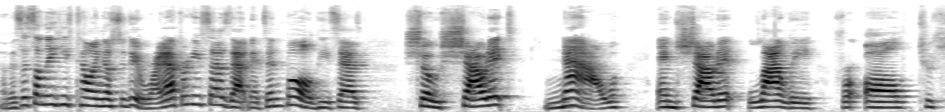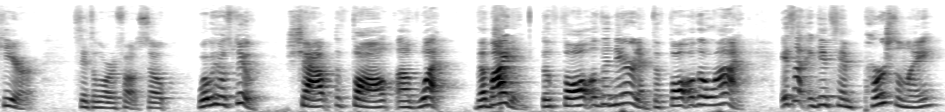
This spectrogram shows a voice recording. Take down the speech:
Now, this is something he's telling us to do. Right after he says that, and it's in bold, he says, So shout it now and shout it loudly for all to hear, saith the Lord of hosts. So, what are we supposed to do? Shout the fall of what? The Biden, the fall of the narrative, the fall of the lie. It's not against him personally.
